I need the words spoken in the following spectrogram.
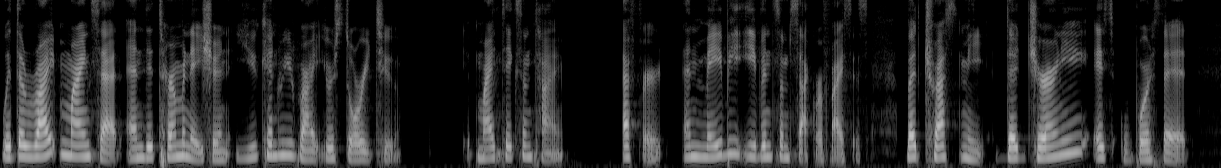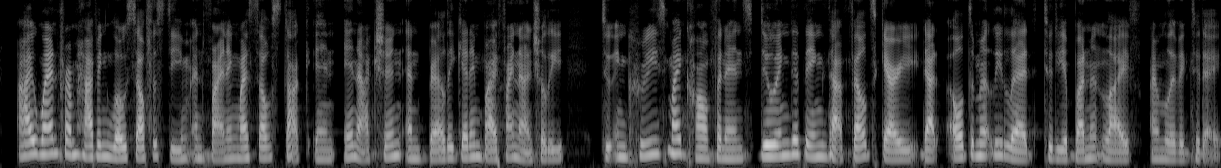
With the right mindset and determination, you can rewrite your story too. It might take some time, effort, and maybe even some sacrifices. But trust me, the journey is worth it. I went from having low self esteem and finding myself stuck in inaction and barely getting by financially to increase my confidence doing the things that felt scary that ultimately led to the abundant life I'm living today.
